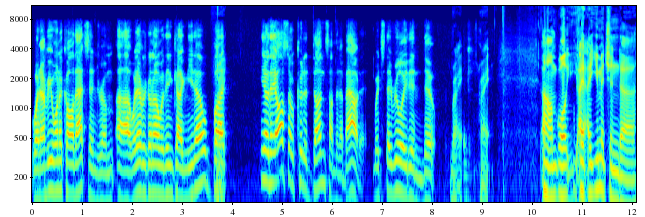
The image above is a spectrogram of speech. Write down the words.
whatever you want to call that syndrome, uh, whatever's going on with Incognito. But, Right. you know, they also could have done something about it, which they really didn't do. Right, right. Um, well, I, I, you mentioned uh,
